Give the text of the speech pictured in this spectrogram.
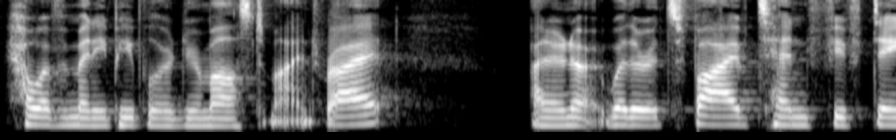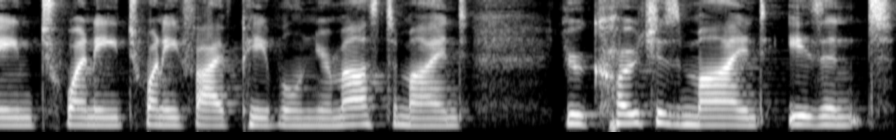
however many people are in your mastermind, right? I don't know, whether it's 5, 10, 15, 20, 25 people in your mastermind, your coach's mind isn't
